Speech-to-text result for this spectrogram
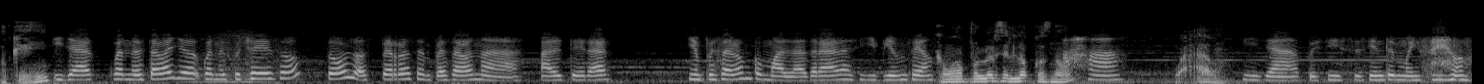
ok. Y ya cuando estaba yo, cuando escuché eso, todos los perros empezaron a, a alterar y empezaron como a ladrar así bien feo. Como a volverse locos, ¿no? Ajá. Wow. Y ya, pues sí, se siente muy feo.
